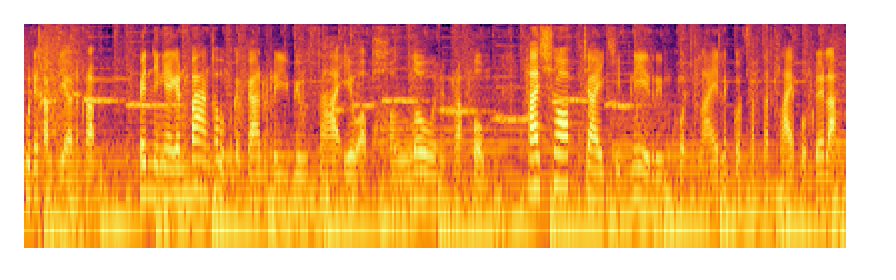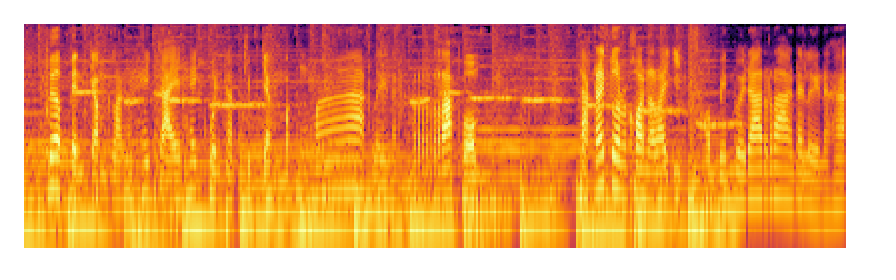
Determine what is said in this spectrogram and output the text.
พูดได้คำเดียวนะครับเป็นยังไงกันบ้างครับผมกับการรีวิวซาเอลอพอลโลนะครับผม ถ้าชอบใจคลิปนี้ลืมกดไลค์และกด Subscribe ผมด้วยล่ะ เพื่อเป็นกำลังให้ใจให้คนทำคลิปอย่างมากๆเลยนะครับผมอยากได้ตัวละครอะไรอีกคอมเมนต์ไว้ด้านล่างได้เลยนะฮะ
